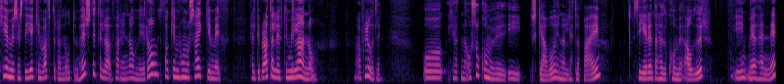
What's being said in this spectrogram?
kemur, semst að ég kem aftur hann út um hausti til að fara í námi í Róm, þá kemur hún og sækir mig, held ég bara allaveg upp til Milano á flugullin. Og hérna, og svo komum við í Skjafo, innan litla bæ sem ég reyndar hefði komið áður í, með henni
